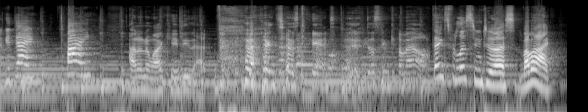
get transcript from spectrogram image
a good day. Bye. I don't know why I can't do that. I just can't. It doesn't come out. Thanks for listening to us. Bye bye.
